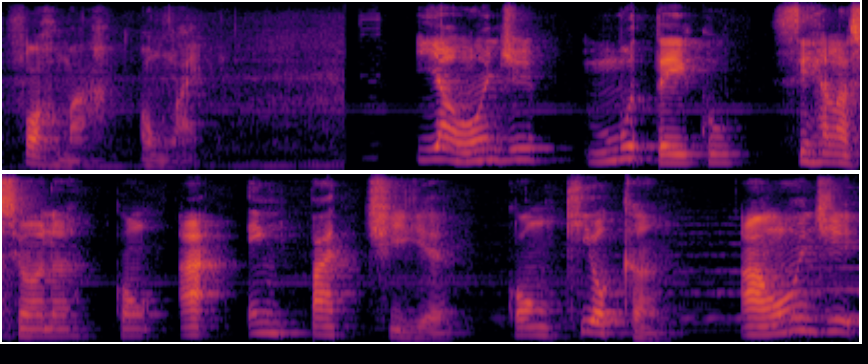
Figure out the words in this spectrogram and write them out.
formar online. E aonde Muteiko se relaciona com a empatia, com Kyokan, aonde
